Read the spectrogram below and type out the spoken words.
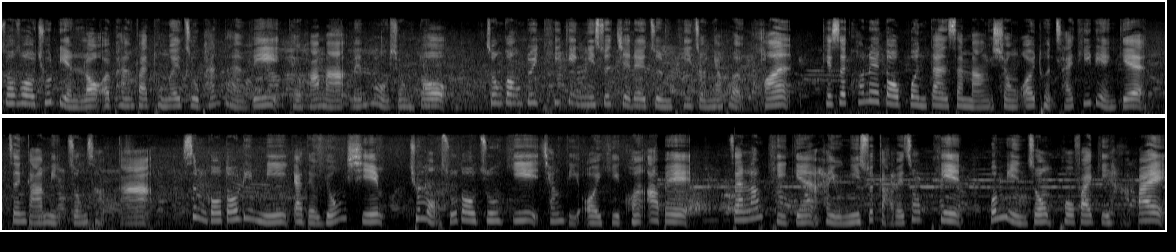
做做出联络而判发同嘅主办单位，条下马没冇上到。总共对体验艺术节的准备进入来看，其实看得到本单三万上爱团彩体连接，增加民众参加。是唔过到里面也得用心，就无数多注意，强地爱去看阿伯。展览期间还有艺术家的作品，本民众破坏其下摆，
